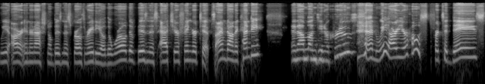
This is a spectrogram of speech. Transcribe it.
We are International Business Growth Radio, the world of business at your fingertips. I'm Donna Kunde. And I'm Londina Cruz. And we are your host for today's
